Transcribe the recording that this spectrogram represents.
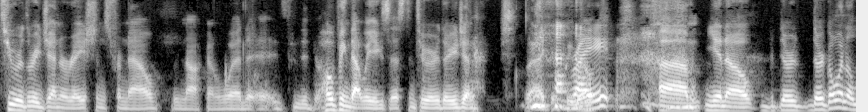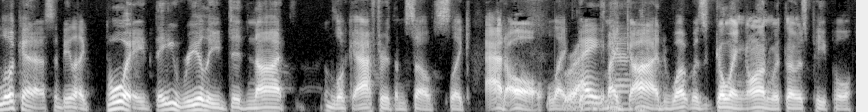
two or three generations from now knock on wood it's, hoping that we exist in two or three generations I guess we will right um, you know, they're they're going to look at us and be like, boy, they really did not look after themselves like at all. Like, Right. my Yeah. God, what was going on with those people?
